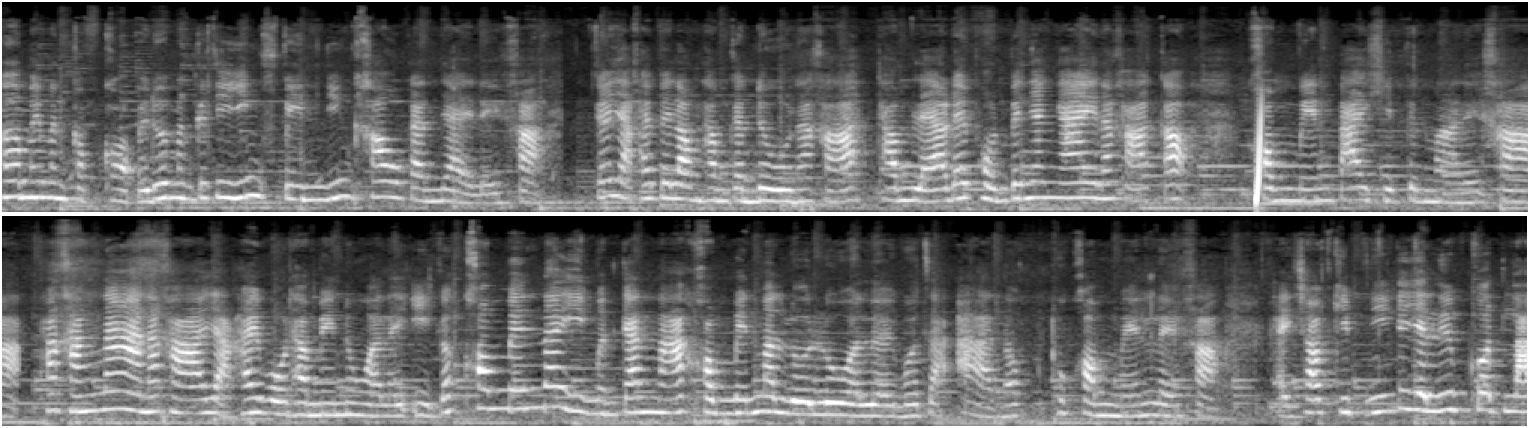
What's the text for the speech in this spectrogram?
เพิ่มให้มันกรอบๆไปด้วยมันก็จะยิ่งฟินยิ่งเข้ากันใหญ่เลยค่ะ ก็อยากให้ไปลองทำกันดูนะคะทำแล้วได้ผลเป็นยังไงนะคะ ก็ คอมเมนต์ใต้คลิปกันมาเลยค่ะ ถ้าครั้งหน้านะคะ อยากให้โบทำเมนูอะไรอีกก็คอมเมนต์ได้อีกเหมือนกันนะ คอมเมนต์มารัวๆเลยโบจะอ่านทุกคอมเมนต์เลยค่ะ ใครชอบคลิปนี้ก็อย่าลืมกดไล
